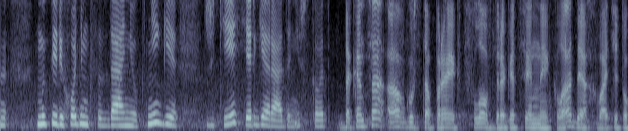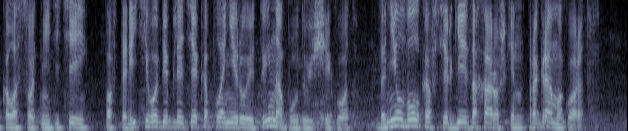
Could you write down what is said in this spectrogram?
мы переходим к созданию книги «Житие Сергия Радонежского». До конца августа проект слов «Драгоценные клады» охватит около сотни детей. Повторить его библиотека планирует и на будущий год. Данил Волков, Сергей Захарушкин. Программа «Город».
